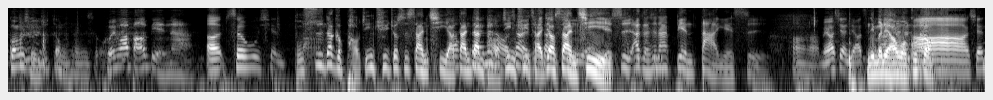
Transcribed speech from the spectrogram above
光显去动那是什么？葵花宝典呐，呃射护线不是那个跑进去就是疝气啊，哦蛋蛋跑进去才叫疝也。是啊，可是它变大也是。啊，没关系，你要你们聊我 Google 啊，先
